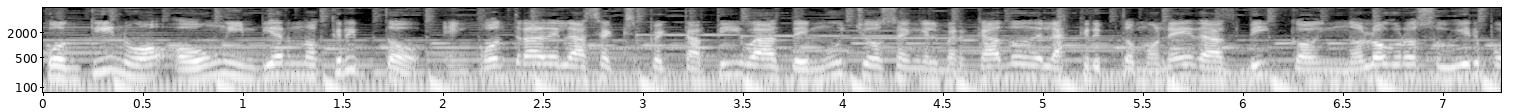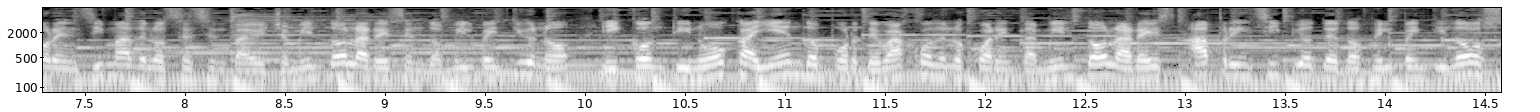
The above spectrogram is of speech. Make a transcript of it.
continuo o un invierno cripto. En contra de las expectativas de muchos en el mercado de las criptomonedas, Bitcoin no logró subir por encima de los 68 mil dólares en 2021 y continuó cayendo por debajo de los 40 mil dólares a principios de 2022,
